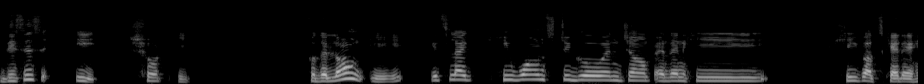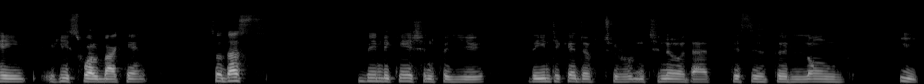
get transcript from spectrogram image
this is e short e. For the long e it's like he wants to go and jump and then he he got scared and he he swelled back in. So that's the indication for you the indicator to, to know that this is the long e.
